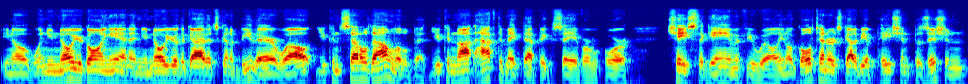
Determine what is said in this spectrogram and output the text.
you know, when you know you're going in and you know you're the guy that's going to be there, well, you can settle down a little bit. You can not have to make that big save or or chase the game, if you will. You know, goaltenders got to be a patient position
